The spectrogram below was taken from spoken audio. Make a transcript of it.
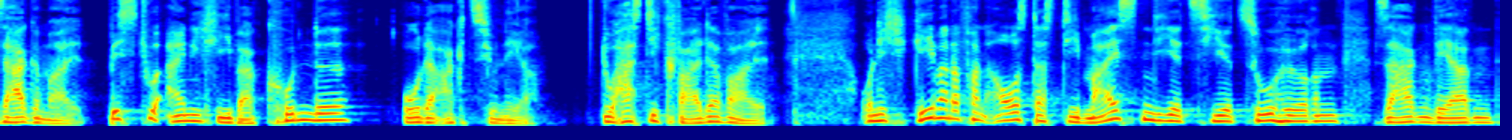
Sage mal, bist du eigentlich lieber Kunde oder Aktionär? Du hast die Qual der Wahl. Und ich gehe mal davon aus, dass die meisten, die jetzt hier zuhören, sagen werden,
